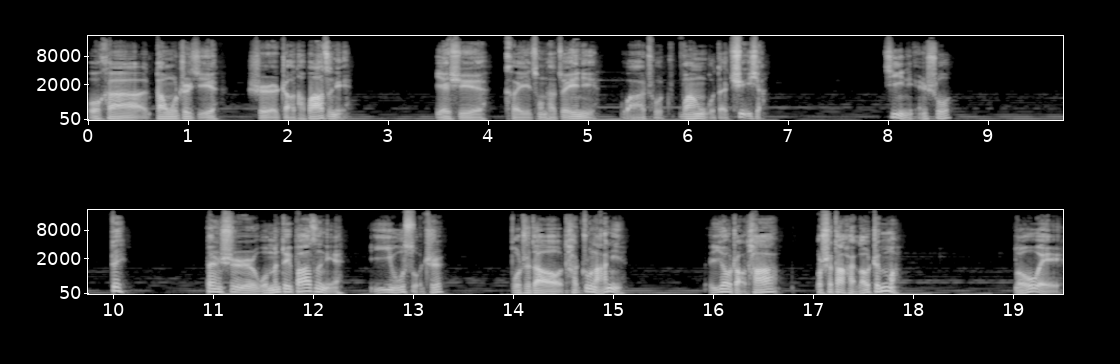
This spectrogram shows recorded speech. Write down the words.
我看当务之急是找到八字脸，也许可以从他嘴里挖出汪武的去向。纪年说：“对，但是我们对八字脸一无所知，不知道他住哪里。要找他，不是大海捞针吗？”罗伟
